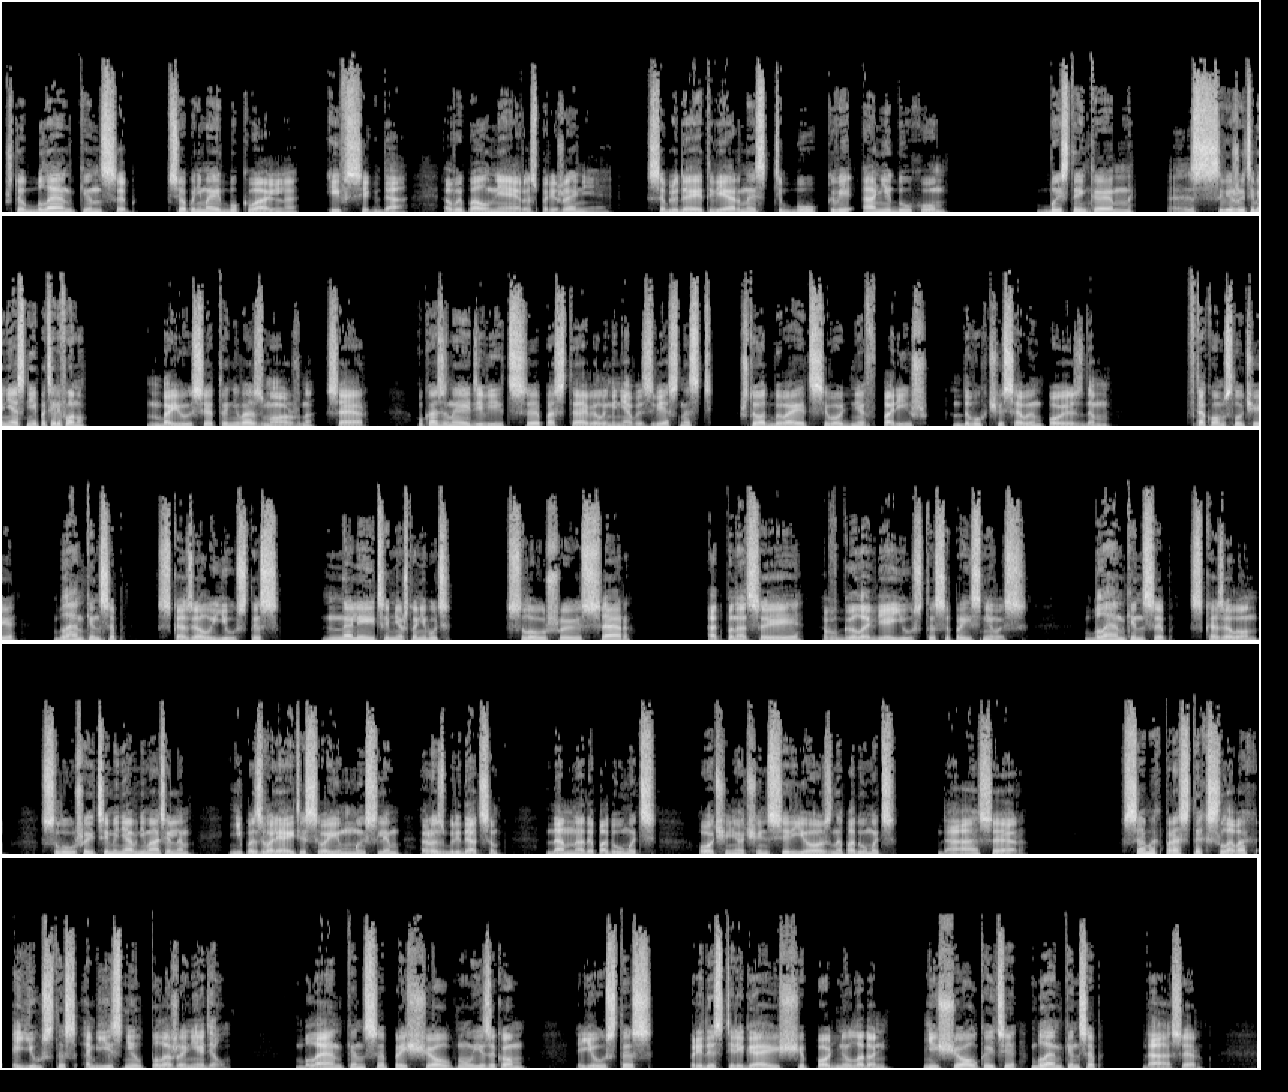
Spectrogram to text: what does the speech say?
что Бланкинсеп все понимает буквально и всегда, выполняя распоряжение, соблюдает верность букве, а не духу. «Быстренько свяжите меня с ней по телефону». «Боюсь, это невозможно, сэр. Указанная девица поставила меня в известность, что отбывает сегодня в Париж двухчасовым поездом. В таком случае, Бланкинсеп, — сказал Юстас, — налейте мне что-нибудь. Слушаю, сэр. От панацеи в голове Юстаса прояснилось. «Бланкинсеп», — сказал он, — «слушайте меня внимательно, не позволяйте своим мыслям разбредаться. Нам надо подумать, очень-очень серьезно подумать». «Да, сэр». В самых простых словах Юстас объяснил положение дел. Бланкинсеп прищелкнул языком. Юстас предостерегающе поднял ладонь. «Не щелкайте, Бланкинсеп». «Да, сэр».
